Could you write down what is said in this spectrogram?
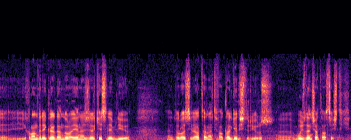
E, yıkılan direklerden dolayı enerjiler kesilebiliyor. E, Dolayısıyla alternatif hatlar geliştiriyoruz. Bu yüzden Çatak'ı seçtik.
